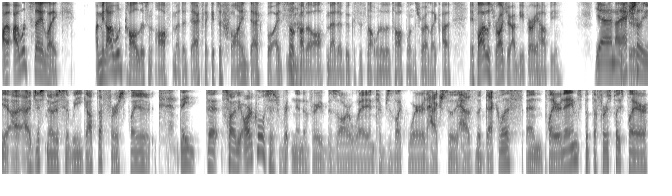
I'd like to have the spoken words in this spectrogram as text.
I, I would say like, I mean, I would call this an off meta deck. Like it's a fine deck, but I'd still mm. call it off meta because it's not one of the top ones, right? Like I, if I was Roger, I'd be very happy. Yeah, and I sure. actually I, I just noticed that we got the first player. They that sorry, the article is just written in a very bizarre way in terms of like where it actually has the deck lists and player names. But the first place player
